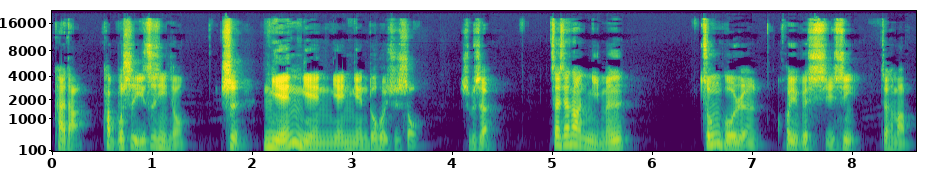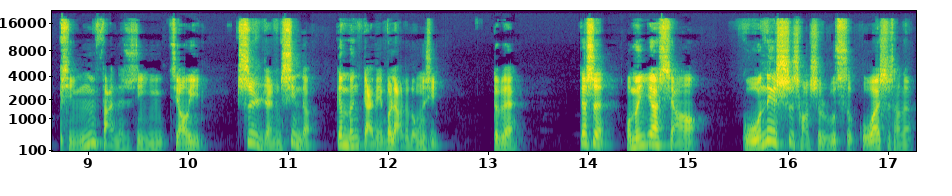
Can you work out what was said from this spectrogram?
太大，它不是一次性收，是年年年年都会去收，是不是？再加上你们中国人会有个习性，叫什么？频繁的去进行交易，是人性的，根本改变不了的东西，对不对？但是我们要想，国内市场是如此，国外市场呢？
